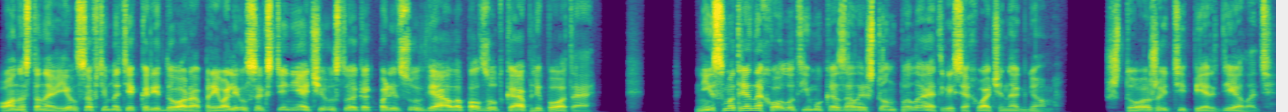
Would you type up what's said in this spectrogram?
Он остановился в темноте коридора, привалился к стене, чувствуя, как по лицу вяло ползут капли пота. Несмотря на холод, ему казалось, что он пылает, весь охваченный огнем. Что же теперь делать?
